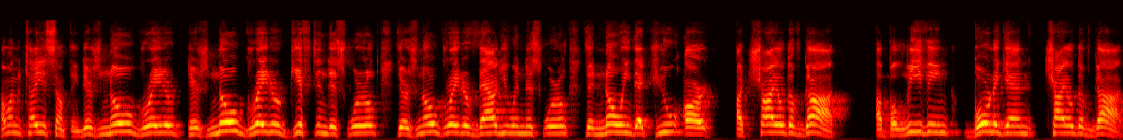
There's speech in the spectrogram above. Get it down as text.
I want to tell you something. There's no greater, there's no greater gift in this world. There's no greater value in this world than knowing that you are a child of God, a believing, born again child of God,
